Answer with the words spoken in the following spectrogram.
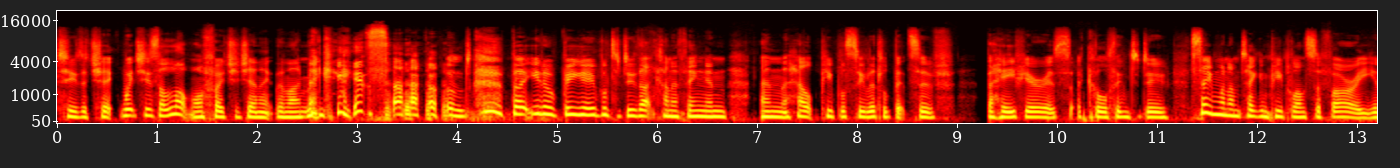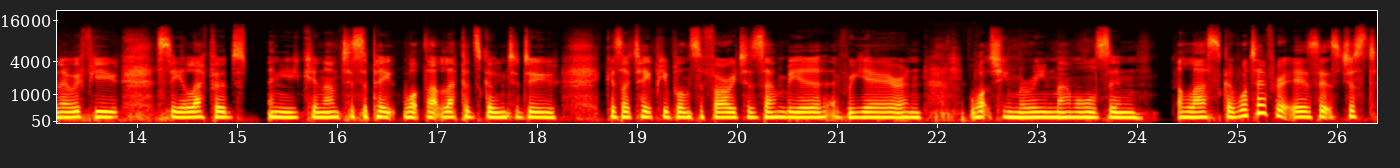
to the chick, which is a lot more photogenic than I'm making it sound. but you know, being able to do that kind of thing and and help people see little bits of behavior is a cool thing to do. Same when I'm taking people on safari. You know, if you see a leopard and you can anticipate what that leopard's going to do because I take people on safari to Zambia every year and watching marine mammals in Alaska, whatever it is, it's just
